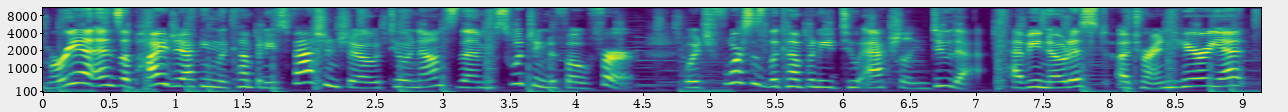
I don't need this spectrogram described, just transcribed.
Maria ends up hijacking the company's fashion show to announce them switching to faux fur, which forces the company to actually do that. Have you noticed a trend here yet?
